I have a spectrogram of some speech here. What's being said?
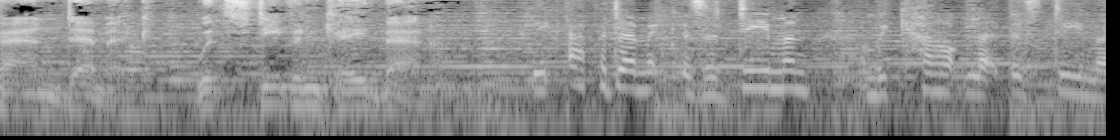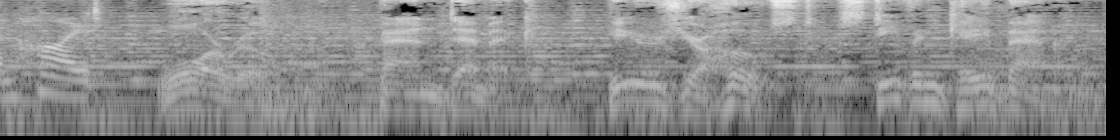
Pandemic with Stephen K. Bannon. The epidemic is a demon, and we cannot let this demon hide. War Room Pandemic. Here's your host, Stephen K. Bannon.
